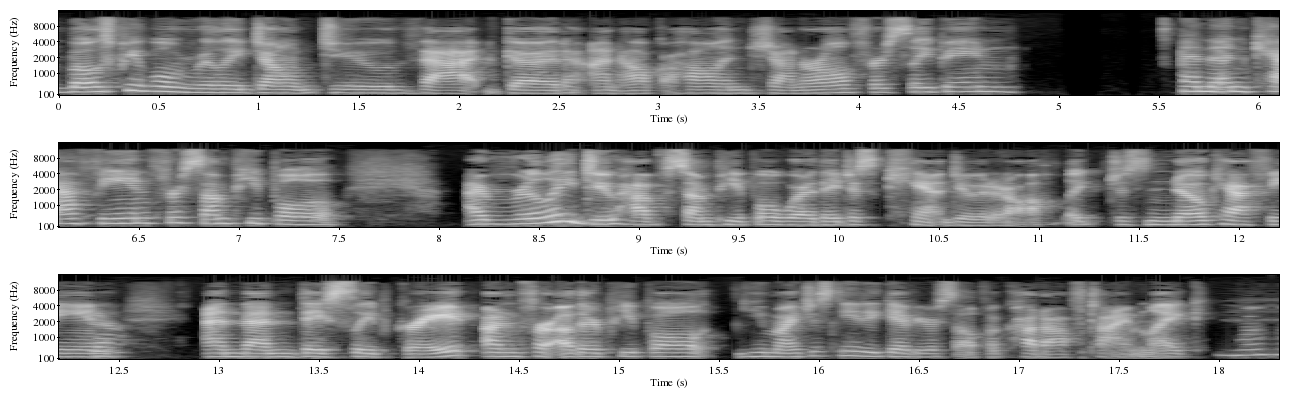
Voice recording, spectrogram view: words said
most people really don't do that good on alcohol in general for sleeping and then caffeine for some people, I really do have some people where they just can't do it at all. Like just no caffeine. Yeah. And then they sleep great. And for other people, you might just need to give yourself a cutoff time, like, mm-hmm.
